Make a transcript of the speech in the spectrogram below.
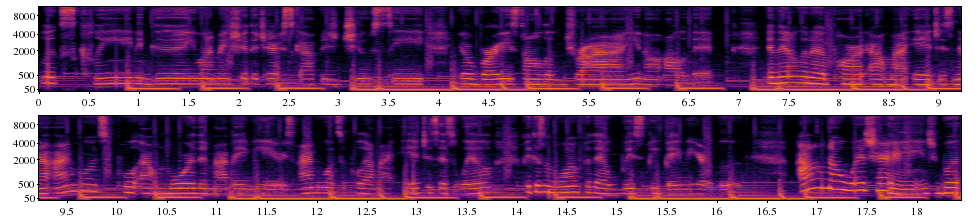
looks clean and good. You want to make sure that your scalp is juicy, your braids don't look dry, you know, all of that. And then I'm going to part out my edges. Now I'm going to pull out more than my baby hairs. I'm going to pull out my edges as well because I'm going for that wispy baby hair look. I don't know what changed, but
